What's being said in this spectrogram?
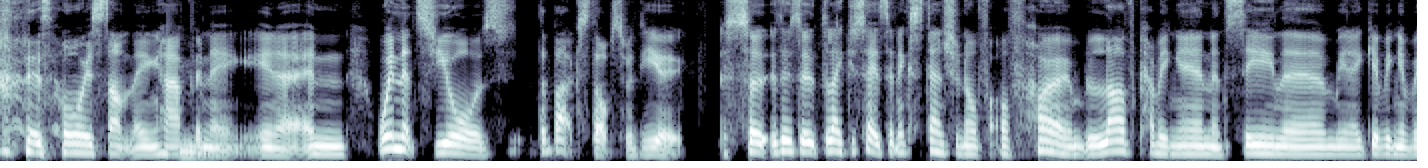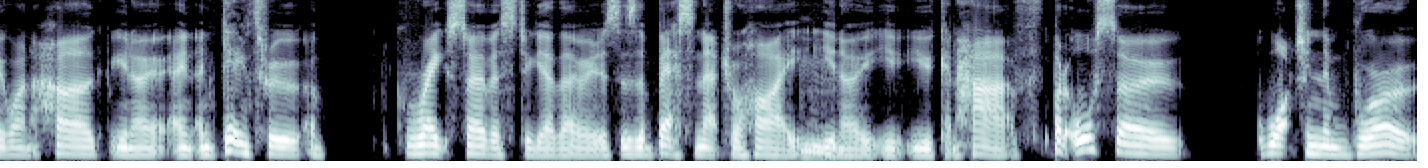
there's always something hmm. happening, mm. you know, and when it's yours, the buck stops with you so there's a like you say it's an extension of of home love coming in and seeing them you know giving everyone a hug you know and, and getting through a great service together is, is the best natural high mm. you know you, you can have but also watching them grow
